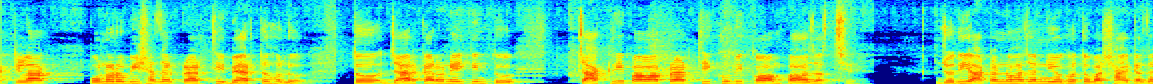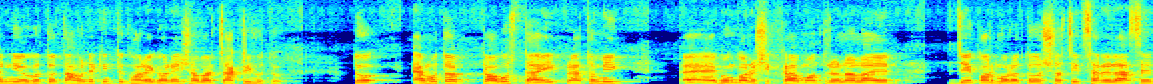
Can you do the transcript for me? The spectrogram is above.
এক লাখ পনেরো বিশ হাজার প্রার্থী ব্যর্থ হলো। তো যার কারণেই কিন্তু চাকরি পাওয়া প্রার্থী খুবই কম পাওয়া যাচ্ছে। যদি আটান্ন হাজার নিয়োগ হতো বা ষাট হাজার নিয়োগ হতো, তাহলে কিন্তু ঘরে ঘরেই সবার চাকরি হতো। তো এমতো একটা অবস্থায় প্রাথমিক এবং গণশিক্ষা মন্ত্রণালয়ের যে কর্মরত সচিব স্যারেরা আছেন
